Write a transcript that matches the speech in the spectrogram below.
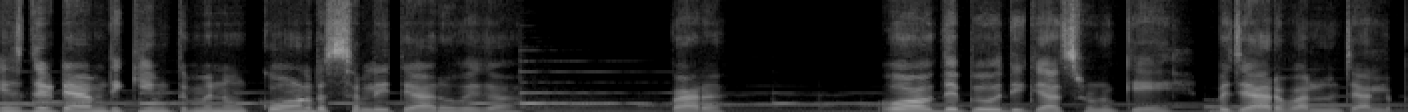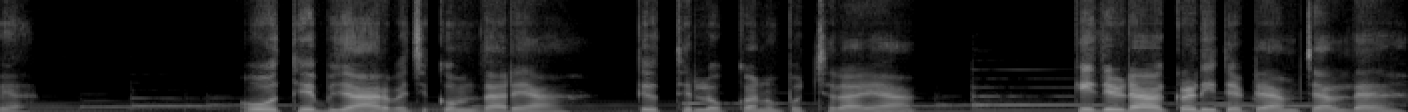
ਇਸ ਦੇ ਟਾਈਮ ਦੀ ਕੀਮਤ ਮੈਨੂੰ ਕੌਣ ਦੱਸਣ ਲਈ ਤਿਆਰ ਹੋਵੇਗਾ? ਪਰ ਉਹ ਆਪਦੇ ਪਿਓ ਦੀ ਗੱਲ ਸੁਣ ਕੇ ਬਾਜ਼ਾਰ ਵੱਲ ਨੂੰ ਚੱਲ ਪਿਆ। ਉਹ ਉੱਥੇ ਬਾਜ਼ਾਰ ਵਿੱਚ ਘੁੰਮਦਾ ਰਿਹਾ ਤੇ ਉੱਥੇ ਲੋਕਾਂ ਨੂੰ ਪੁੱਛਦਾ ਰਿਹਾ ਕਿ ਜਿਹੜਾ ਘੜੀ ਤੇ ਟਾਈਮ ਚੱਲਦਾ ਹੈ,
